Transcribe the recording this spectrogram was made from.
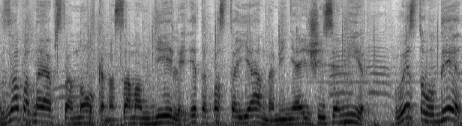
Западная обстановка на самом деле это постоянно меняющийся мир. West of Dead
